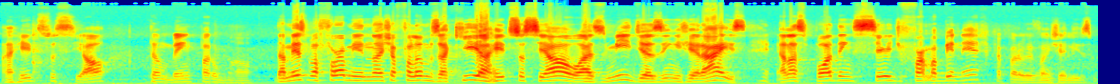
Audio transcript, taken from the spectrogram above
a rede social também para o mal. Da mesma forma, nós já falamos aqui, a rede social, as mídias em gerais, elas podem ser de forma benéfica para o evangelismo,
